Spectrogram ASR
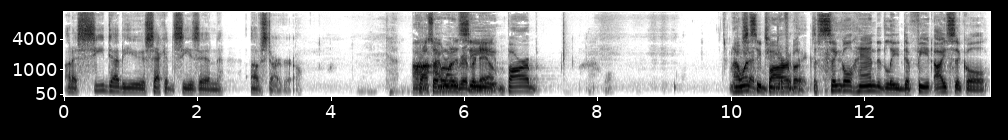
on a CW second season of Stargirl? Crossover I want with to see Riverdale. Barb. I want to see Barb single handedly defeat Icicle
